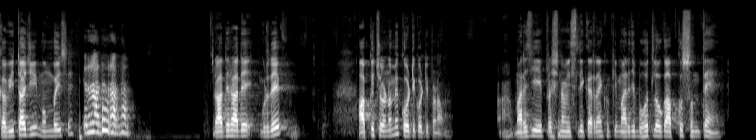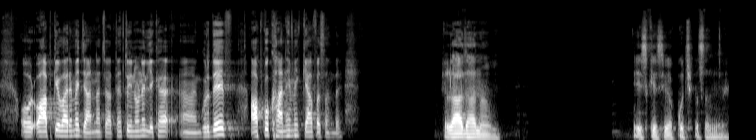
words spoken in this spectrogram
कविता जी मुंबई से। राधा राधा। राधे राधे गुरुदेव आपके चरणों में कोटि कोटि प्रणाम। महाराज जी ये प्रश्न हम इसलिए कर रहे हैं क्योंकि महाराज जी बहुत लोग आपको सुनते हैं और आपके बारे में जानना चाहते हैं। तो इन्होंने लिखा गुरुदेव आपको खाने में क्या पसंद है? राधा नाम। इसके सिवा कुछ पसंद नहीं।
